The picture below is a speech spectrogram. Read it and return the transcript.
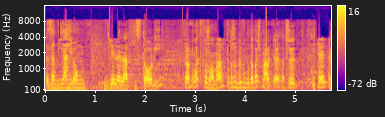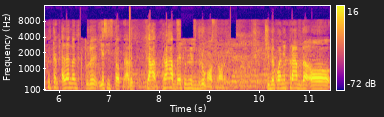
zabijają wiele lat historii, która była tworzona po to, żeby wybudować markę. Znaczy, I to jest taki ten element, który jest istotny, ale ta prawda jest również w drugą stronę. Czyli dokładnie prawda o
